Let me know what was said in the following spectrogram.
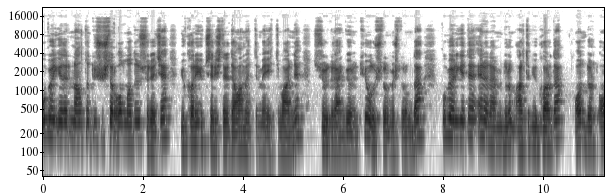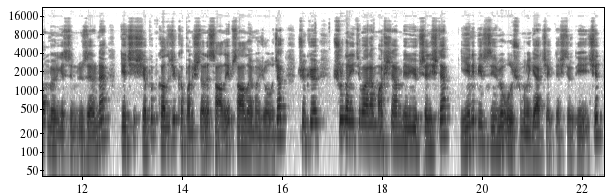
bu bölgelerin altında düşüşler olmadığı sürece yukarı yükselişleri devam ettirme ihtimalini sürdüren görüntüyü oluşturmuş durumda. Bu bölgede en önemli durum artık yukarıda 14-10 bölgesinin üzerine geçiş yapıp kalıcı kapanışları sağlayıp sağlayamacı olacak. Çünkü şuradan itibaren başlayan bir yükselişte yeni bir zirve oluşumunu gerçekleştirdiği için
